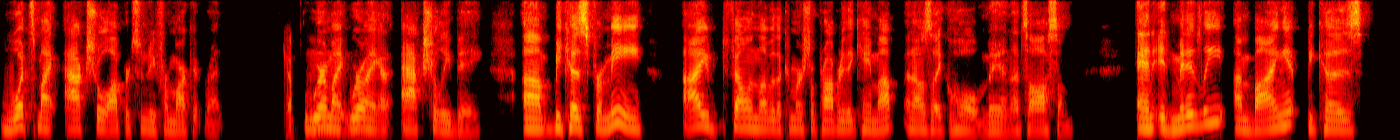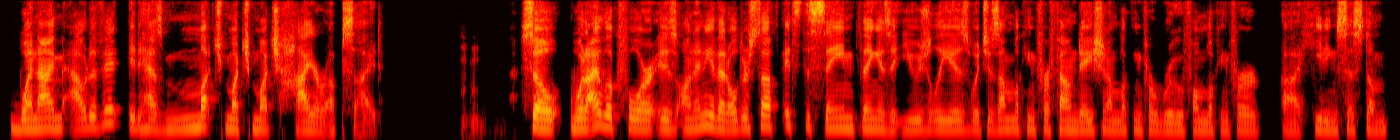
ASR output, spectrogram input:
what's my actual opportunity for market rent? Okay. Where am I, where am I going to actually be? Um, because for me, I fell in love with a commercial property that came up and I was like, oh man, that's awesome. And admittedly, I'm buying it because when I'm out of it, it has much, much, much higher upside. Mhm. So what I look for is on any of that older stuff, it's the same thing as it usually is, which is I'm looking for foundation, I'm looking for roof, I'm looking for uh, heating system.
